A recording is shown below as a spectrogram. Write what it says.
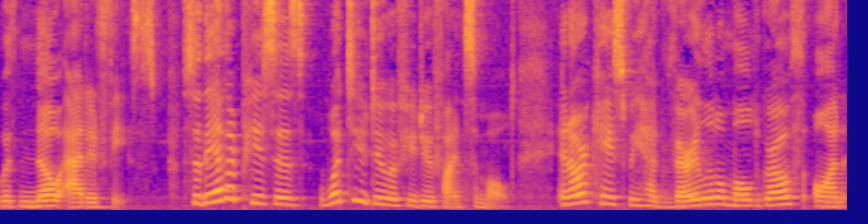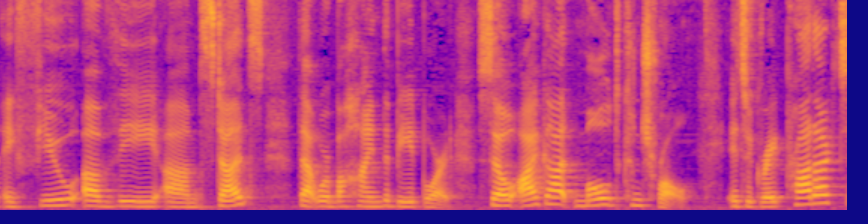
with no added fees. So the other piece is, what do you do if you do find some mold? In our case, we had very little mold growth on a few of the um, studs that were behind the beadboard. So I got mold control. It's a great product.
